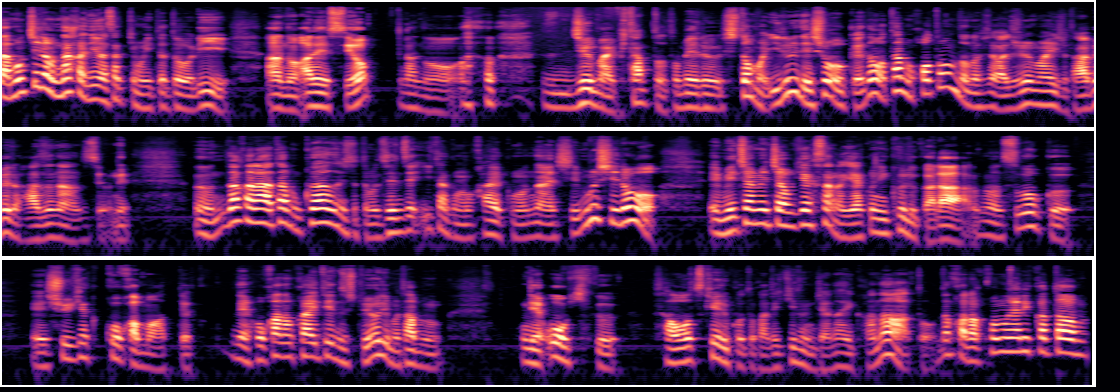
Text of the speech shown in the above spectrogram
だもちろん中にはさっきも言った通り、あの、あれですよ。あの、10枚ピタッと止める人もいるでしょうけど、多分ほとんどの人が10枚以上食べるはずなんですよね。うん、だから多分くら寿司にとっても全然痛くも痒くもないしむしろえめちゃめちゃお客さんが逆に来るから、うん、すごくえ集客効果もあってで他の回転寿司とよりも多分、ね、大きく差をつけることができるんじゃないかなとだからこのやり方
